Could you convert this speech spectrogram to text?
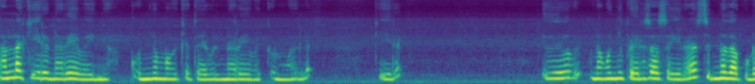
நல்லா கீரை நிறைய வைங்க. கொஞ்சமாக வைக்க தேவையில்லை நிறைய வைக்கணும் அதில் கீரை. இது நான் கொஞ்சம் பெருசாக செய்கிறேன் சின்னதாக கூட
